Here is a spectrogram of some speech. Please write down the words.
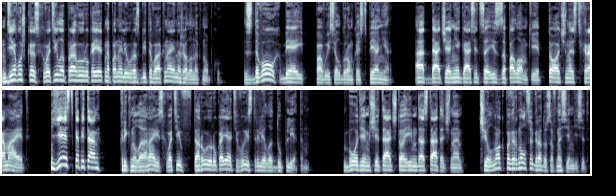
Девушка схватила правую рукоять на панели у разбитого окна и нажала на кнопку. «С двух бей!» — повысил громкость пионер. «Отдача не гасится из-за поломки. Точность хромает». «Есть, капитан!» — крикнула она и, схватив вторую рукоять, выстрелила дуплетом. «Будем считать, что им достаточно». Челнок повернулся градусов на 70.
